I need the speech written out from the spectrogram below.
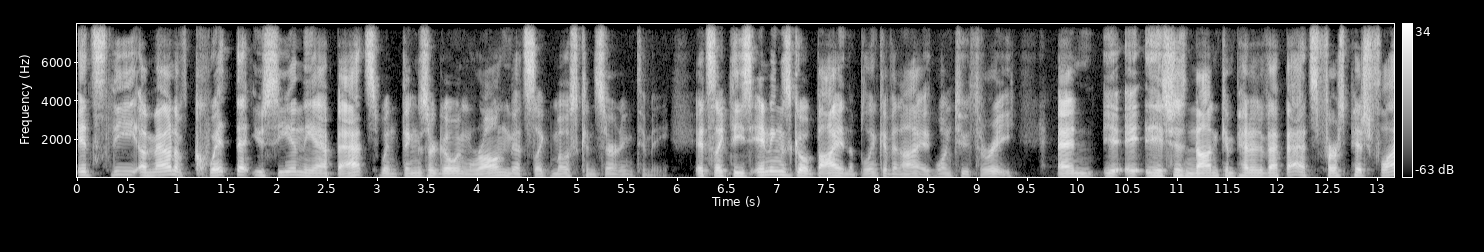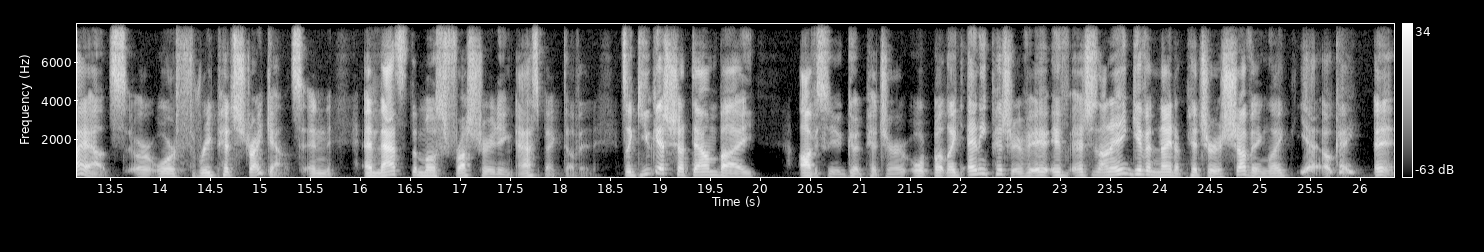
It's the amount of quit that you see in the at bats when things are going wrong that's like most concerning to me. It's like these innings go by in the blink of an eye, one, two, three, and it, it- it's just non-competitive at bats, first pitch flyouts or or three pitch strikeouts, and and that's the most frustrating aspect of it. It's like you get shut down by obviously a good pitcher, or but like any pitcher, if if it's just on any given night a pitcher is shoving, like yeah, okay, eh,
